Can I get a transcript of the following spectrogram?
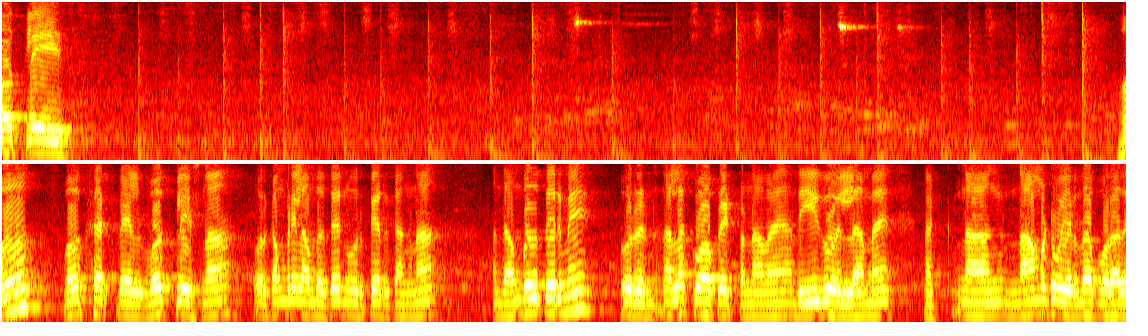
work place work work at well work பிளேஸ்னா ஒரு கம்பெனியில் ஐம்பது பேர் நூறு பேர் இருக்காங்கன்னா அந்த ஐம்பது பேருமே ஒரு நல்லா கோஆப்ரேட் பண்ணாமல் அந்த ஈகோ இல்லாமல் நான் நான் நான் மட்டும் உயர்ந்தால் போகாது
